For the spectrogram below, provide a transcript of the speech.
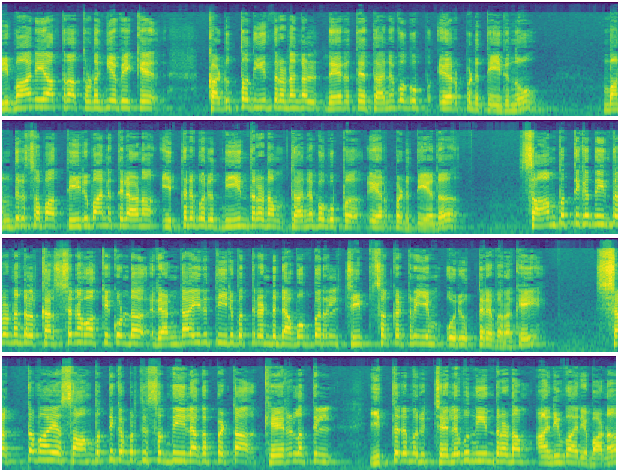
വിമാനയാത്ര തുടങ്ങിയവയ്ക്ക് കടുത്ത നിയന്ത്രണങ്ങൾ നേരത്തെ ധനവകുപ്പ് ഏർപ്പെടുത്തിയിരുന്നു. മന്ത്രിസഭ തീരുമാനത്തിലാണ് ഇത്തരമൊരു നിയന്ത്രണം ധനവകുപ്പ് ഏർപ്പെടുത്തിയത്. സാമ്പത്തിക നിയന്ത്രണങ്ങൾ കർശനമാക്കിക്കൊണ്ട് രണ്ടായിരത്തി ഇരുപത്തിരണ്ട് നവംബറിൽ ചീഫ് സെക്രട്ടറിയും ഒരു ഉത്തരവിറക്കി. ശക്തമായ സാമ്പത്തിക പ്രതിസന്ധിയിലകപ്പെട്ട കേരളത്തിൽ ഇത്തരമൊരു ചെലവ് നിയന്ത്രണം അനിവാര്യമാണ്.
